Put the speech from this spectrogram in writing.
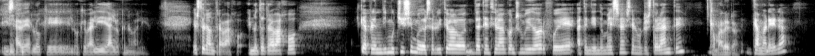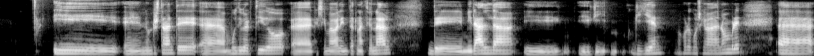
y saber lo que, lo que valía y lo que no valía. Esto era un trabajo. En otro trabajo que aprendí muchísimo del servicio de atención al consumidor fue atendiendo mesas en un restaurante. Camarera. Camarera. Y en un restaurante eh, muy divertido eh, que se llamaba El Internacional, de Miralda y, y Guillén, no me acuerdo cómo se llamaba de nombre, eh,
